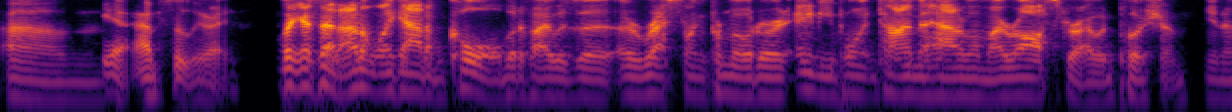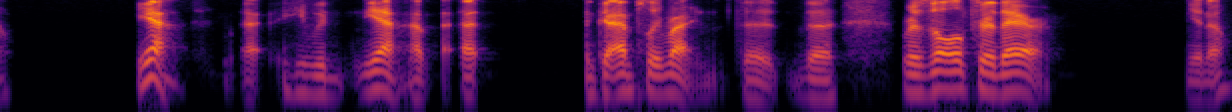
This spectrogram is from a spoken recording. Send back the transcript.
Um, Yeah, absolutely right. like I said, I don't like Adam Cole, but if I was a, a wrestling promoter at any point in time and had him on my roster, I would push him. You know. Yeah, uh, he would. Yeah, uh, uh, absolutely right. The the results are there. You know,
